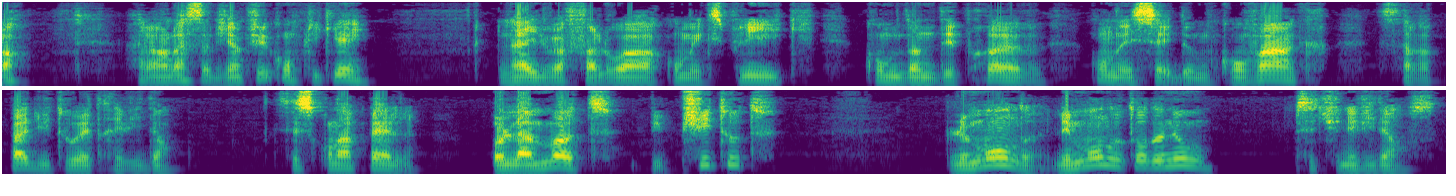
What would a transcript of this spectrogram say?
oh, alors là, ça devient plus compliqué. Là, il va falloir qu'on m'explique, qu'on me donne des preuves, qu'on essaye de me convaincre. Ça va pas du tout être évident. C'est ce qu'on appelle olamot pshitut. Le monde, les mondes autour de nous, c'est une évidence.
